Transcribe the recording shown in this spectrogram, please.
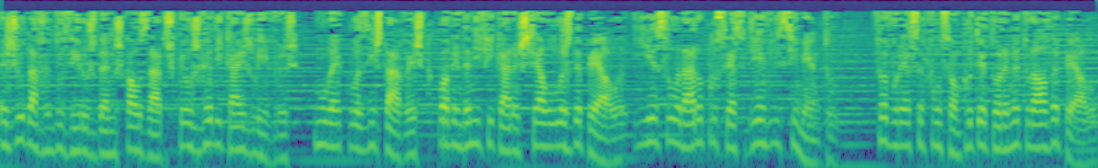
Ajuda a reduzir os danos causados pelos radicais livres, moléculas instáveis que podem danificar as células da pele e acelerar o processo de envelhecimento favorece a função protetora natural da pele,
